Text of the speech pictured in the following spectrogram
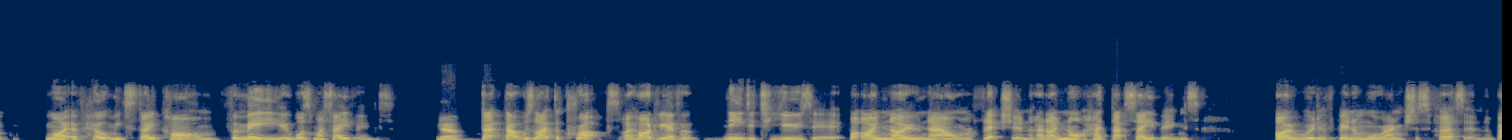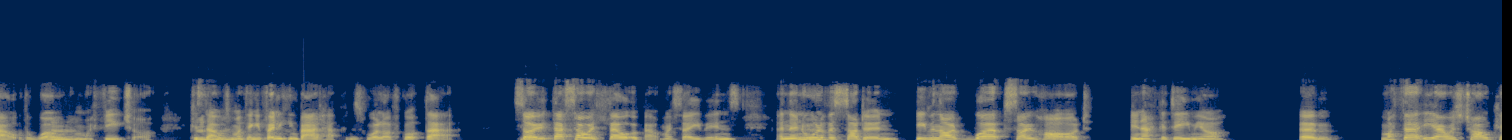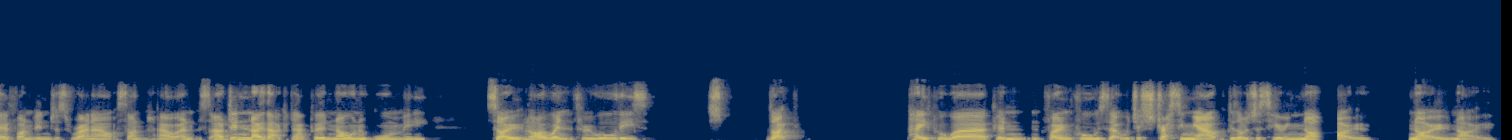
might have helped me to stay calm. For me, it was my savings. Yeah. That that was like the crux. I hardly ever needed to use it, but I know now on reflection, had I not had that savings, I would have been a more anxious person about the world mm. and my future. Because mm-hmm. that was my mm-hmm. thing. If anything bad happens, well, I've got that. So mm. that's how I felt about my savings. And then yeah. all of a sudden, even though I'd worked so hard in academia, um, my 30 hours childcare funding just ran out somehow. And mm. I didn't know that could happen. No one had warned me. So mm. I went through all these like paperwork and phone calls that were just stressing me out because I was just hearing no, no, no.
